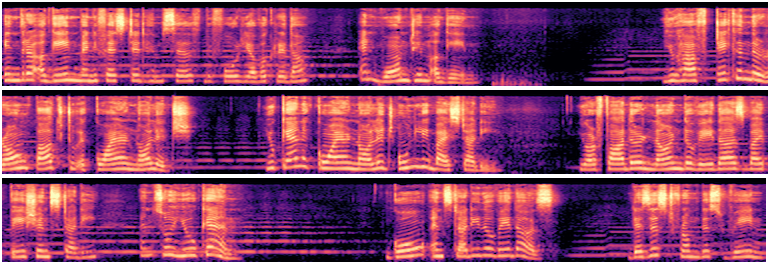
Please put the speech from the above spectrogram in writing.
Indra again manifested himself before Yavakrida and warned him again. You have taken the wrong path to acquire knowledge. You can acquire knowledge only by study. Your father learned the Vedas by patient study, and so you can. Go and study the Vedas. Desist from this vain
